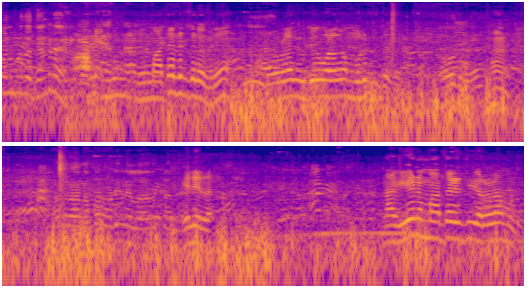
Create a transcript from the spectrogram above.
ಬಂದ್ಬಿಡ್ತದೇನ್ರಿ ನೀವು ರೀ ಅದ್ರೊಳಗೆ ವಿಡಿಯೋ ಒಳಗೆ ಮುಡಿದಿರ್ತದೆ ಹೌದು. ಹಾಂ. ಅಂದ್ರೆ ಆ ನಂಬರ್ ಅದಕ್ಕೆ ಎಲ್ಲಿಲ್ಲ ನಾವು ಏನು ಮಾತಾಡಿರ್ತೀವಿ ಎಲ್ಲ ಮುಳುಗಿ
